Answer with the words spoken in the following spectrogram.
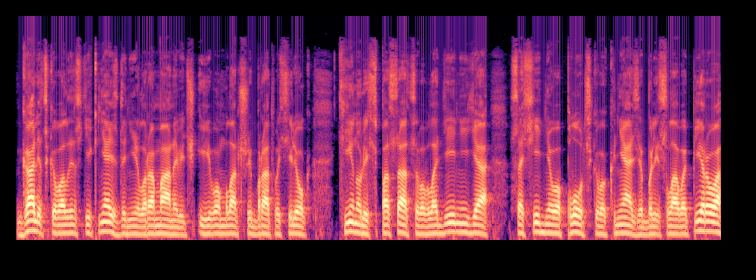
Галицко-Волынский князь Даниил Романович и его младший брат Василек кинулись спасаться во владения соседнего плотского князя Болеслава I,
